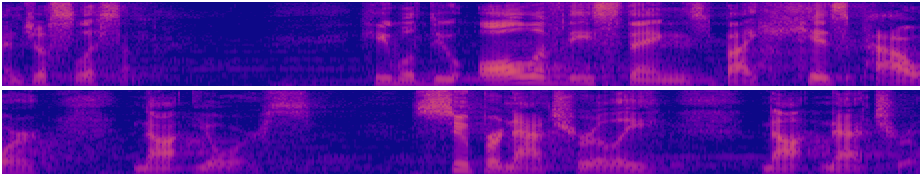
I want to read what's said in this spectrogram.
and just listen. He will do all of these things by His power, not yours. Supernaturally, not naturally.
